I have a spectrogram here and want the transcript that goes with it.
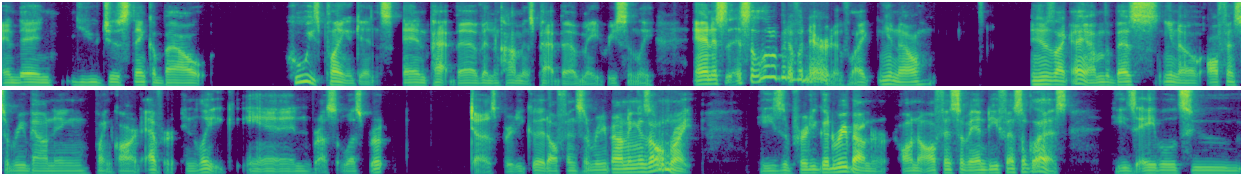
And then you just think about who he's playing against. And Pat Bev in the comments Pat Bev made recently. And it's it's a little bit of a narrative. Like, you know, and he was like, Hey, I'm the best, you know, offensive rebounding point guard ever in league. And Russell Westbrook does pretty good offensive rebounding his own right. He's a pretty good rebounder on the offensive and defensive glass. He's able to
